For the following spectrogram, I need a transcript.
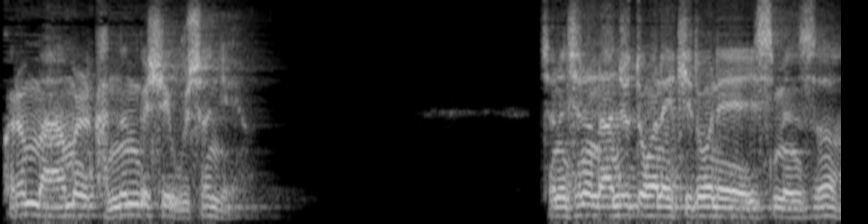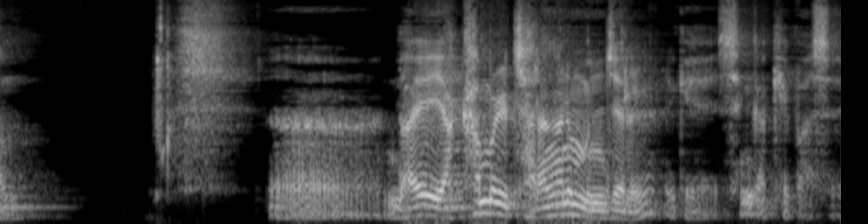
그런 마음을 갖는 것이 우선이에요. 저는 지난 한 주 동안에 기도원에 있으면서 어, 나의 약함을 자랑하는 문제를 이렇게 생각해 봤어요.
